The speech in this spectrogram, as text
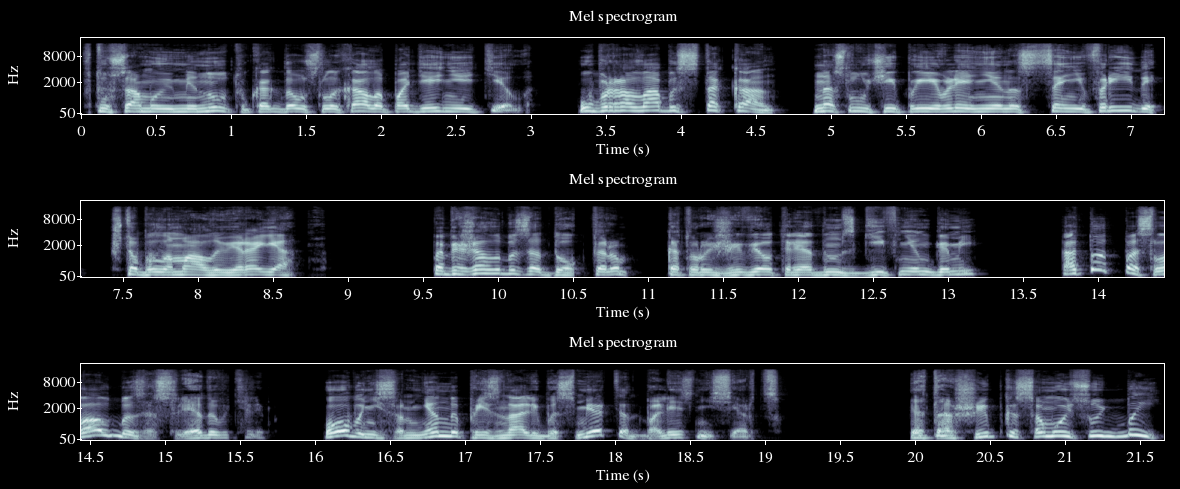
в ту самую минуту, когда услыхала падение тела, убрала бы стакан на случай появления на сцене Фриды, что было маловероятно. Побежала бы за доктором, который живет рядом с Гифнингами, а тот послал бы за следователем. Оба, несомненно, признали бы смерть от болезни сердца. Это ошибка самой судьбы,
